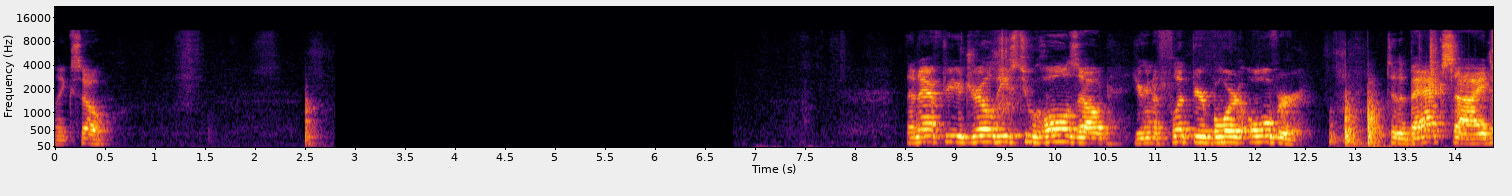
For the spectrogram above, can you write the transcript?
Like so. Then after you drill these two holes out, you're going to flip your board over to the back side.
